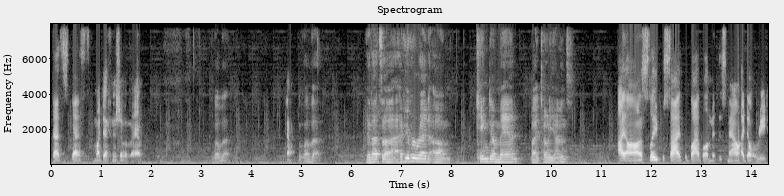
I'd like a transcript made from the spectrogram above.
that's that's my definition of a man. Love that. Yeah. Love that. Yeah, that's uh have you ever read um Kingdom Man by Tony Evans? I honestly, besides the Bible, I admit this now, I don't read.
